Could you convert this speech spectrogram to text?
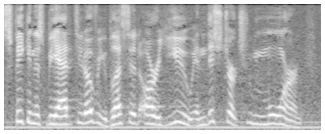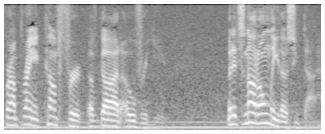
speaking this beatitude over you. Blessed are you in this church who mourn, for I'm praying comfort of God over you. But it's not only those who die.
